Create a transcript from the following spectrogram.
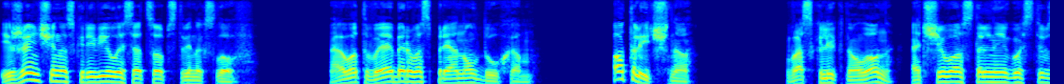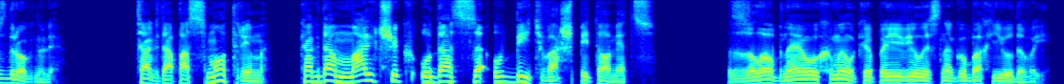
И женщина скривилась от собственных слов. А вот Вебер воспрянул духом. «Отлично!» — воскликнул он, отчего остальные гости вздрогнули. «Тогда посмотрим, когда мальчик удастся убить ваш питомец». Злобная ухмылка появилась на губах Юдовой.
